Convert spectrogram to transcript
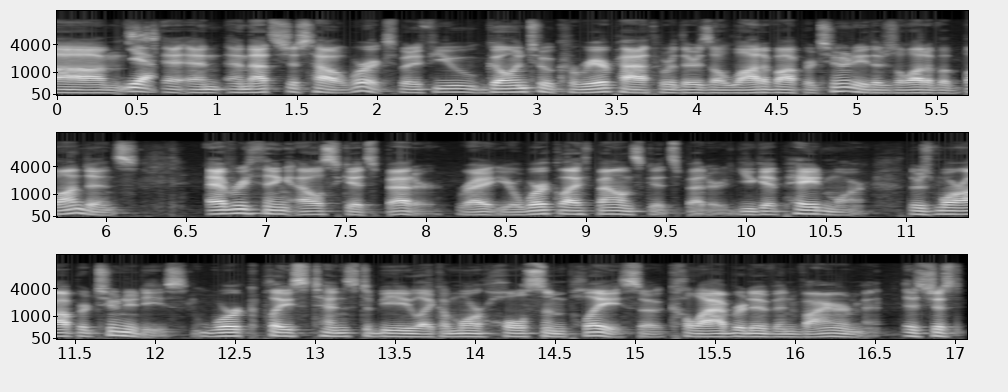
Um, yeah. And, and that's just how it works. But if you go into a career path where there's a lot of opportunity, there's a lot of abundance, everything else gets better, right? Your work life balance gets better. You get paid more. There's more opportunities. Workplace tends to be like a more wholesome place, a collaborative environment. It's just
